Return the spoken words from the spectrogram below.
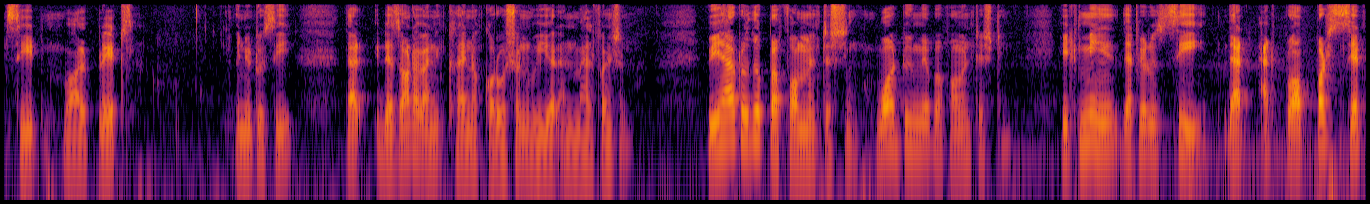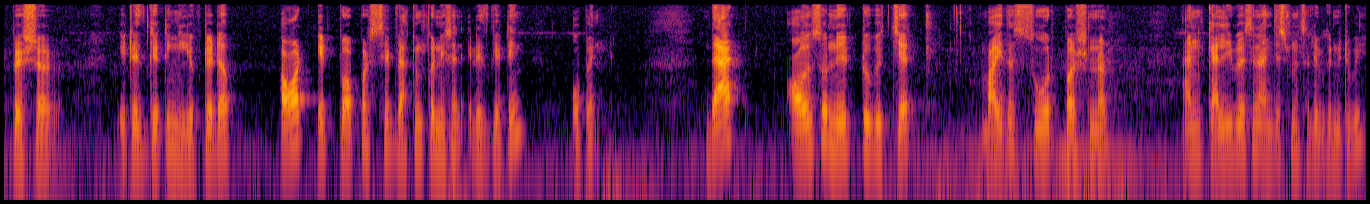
seat, valve plates. We need to see that it does not have any kind of corrosion, wear and malfunction we have to do performance testing what do you mean performance testing it means that we have to see that at proper set pressure it is getting lifted up or at proper set vacuum condition it is getting open. That also need to be checked by the shore personnel and calibration adjustment certificate need to be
